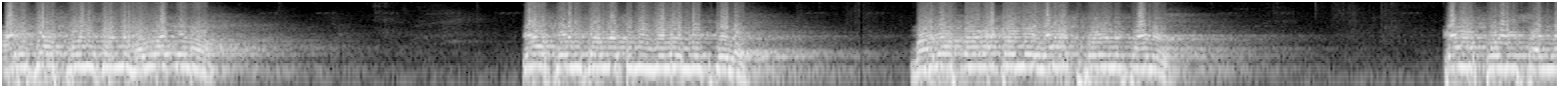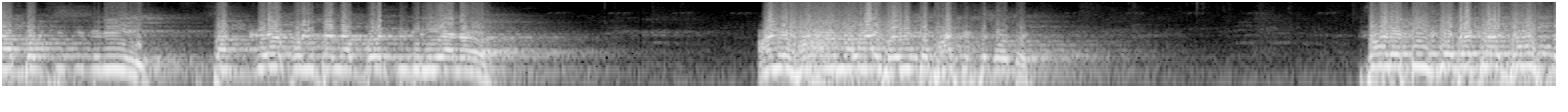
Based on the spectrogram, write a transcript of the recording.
अरे ज्या पोलिसांनी हल्ला केला त्या पोलिसांना तुम्ही निलंबित केलं माझ्या मराठ्याने याच फडणवीस आलं त्या पोलिसांना बक्षिसी दिली. सगळ्या पोलिसांना बढती दिली यानं. आणि हा आम्हाला आयभरीचे भाषा शिकवतोय साडेतीनशे पेक्षा जास्त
